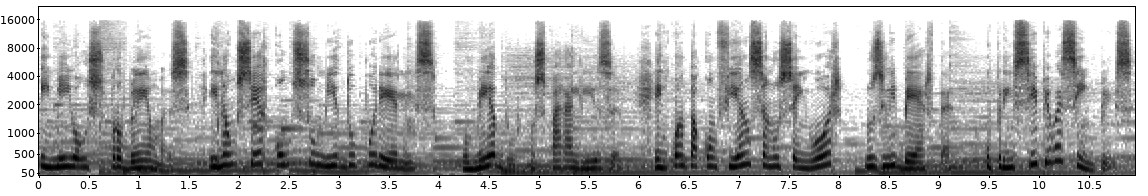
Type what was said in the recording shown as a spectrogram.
em meio aos problemas e não ser consumido por eles. O medo nos paralisa, enquanto a confiança no Senhor nos liberta. O princípio é simples,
